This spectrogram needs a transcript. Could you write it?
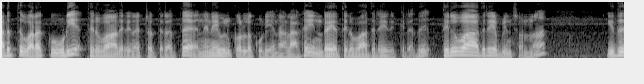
அடுத்து வரக்கூடிய திருவாதிரை நட்சத்திரத்தை நினைவில் கொள்ளக்கூடிய நாளாக இன்றைய திருவாதிரை இருக்கிறது. திருவாதிரை அப்படின்னு சொன்னால் இது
